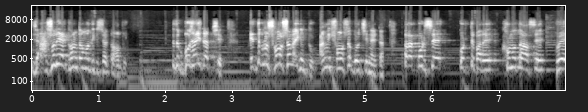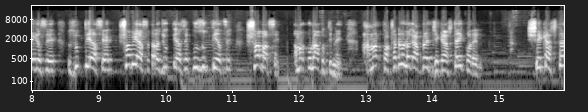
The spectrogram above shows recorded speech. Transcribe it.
যে আসলে এক ঘণ্টার মধ্যে কিছু একটা হবে। কিন্তু বোঝাই যাচ্ছে এতে কোনো সমস্যা নাই কিন্তু। আমি সমস্যা বলছি না এটা। তারা করছে করতে পারে, ক্ষমতা আছে, হয়ে গেছে, যুক্তি আছে, সবই আছে, তারা যুক্তি আছে, কুযুক্তি আছে, সব আছে, আমার কোনো আপত্তি নাই। আমার কথাটা হলো আপনারা যে কাজটাই করেন, সে কাজটা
